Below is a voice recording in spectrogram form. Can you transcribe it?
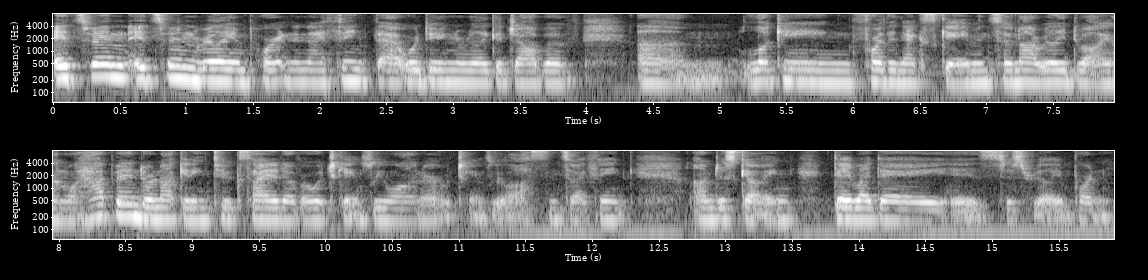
it's been it's been really important and i think that we're doing a really good job of um, looking for the next game. And so not really dwelling on what happened or not getting too excited over which games we won or which games we lost. And so I think um, just going day by day is just really important.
